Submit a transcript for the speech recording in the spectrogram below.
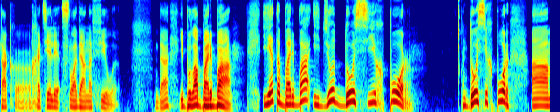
так э, хотели славянофилы да, и была борьба. И эта борьба идет до сих пор. До сих пор а,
